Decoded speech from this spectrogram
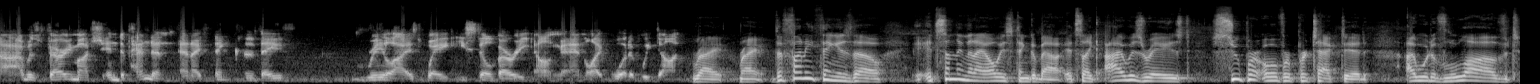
I was very much independent, and I think that they realized, wait, he's still very young, and like, what have we done? Right, right. The funny thing is, though, it's something that I always think about. It's like I was raised super overprotected. I would have loved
